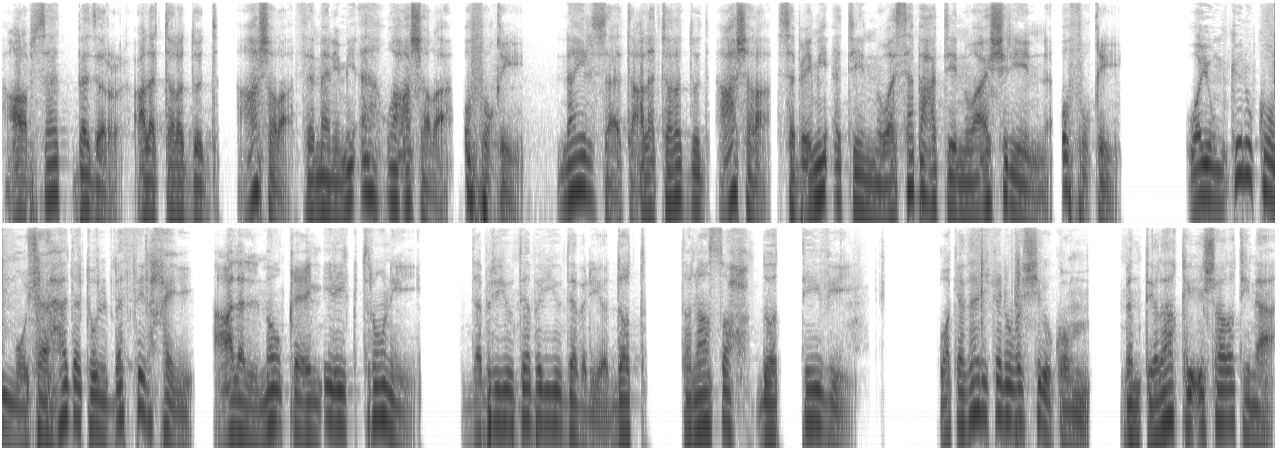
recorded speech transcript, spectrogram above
عربسات بدر على التردد 10 810 أفقي نايل سات على التردد 10 727 أفقي. ويمكنكم مشاهدة البث الحي على الموقع الإلكتروني www.تناصح.tv وكذلك نبشركم بانطلاق إشارتنا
